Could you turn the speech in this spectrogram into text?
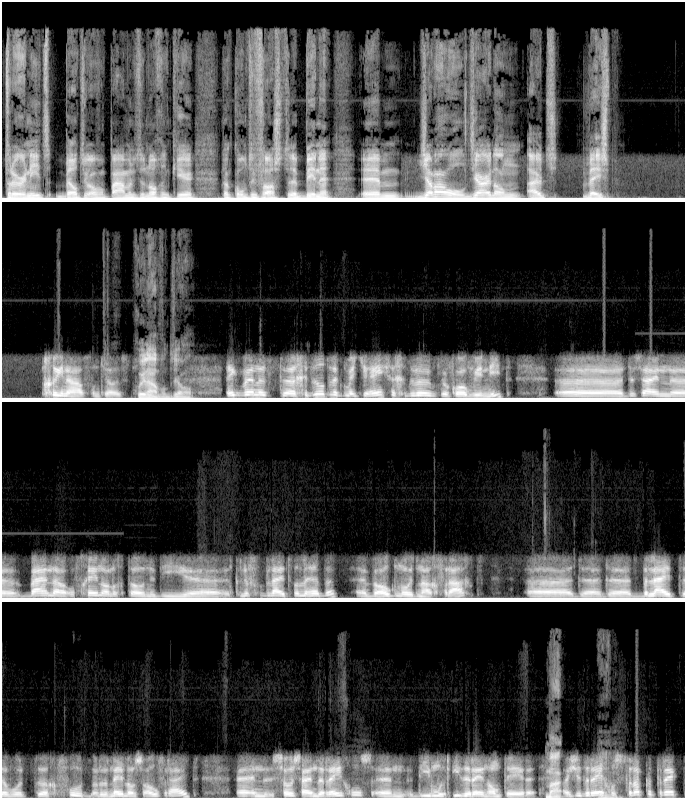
treur niet. Belt u over een paar minuten nog een keer, dan komt u vast uh, binnen. Um, Jamal Jardan uit Weesp. Goedenavond, Joost. Goedenavond, Jamal. Ik ben het uh, gedeeltelijk met je eens en gedeeltelijk ook weer niet. Uh, er zijn uh, bijna of geen allochtonen die een knuffelbeleid willen hebben. Daar hebben we ook nooit naar gevraagd. de, de, het beleid wordt gevoerd door de Nederlandse overheid. En zo zijn de regels en die moet iedereen hanteren. Maar, Als je de regels strakker trekt,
